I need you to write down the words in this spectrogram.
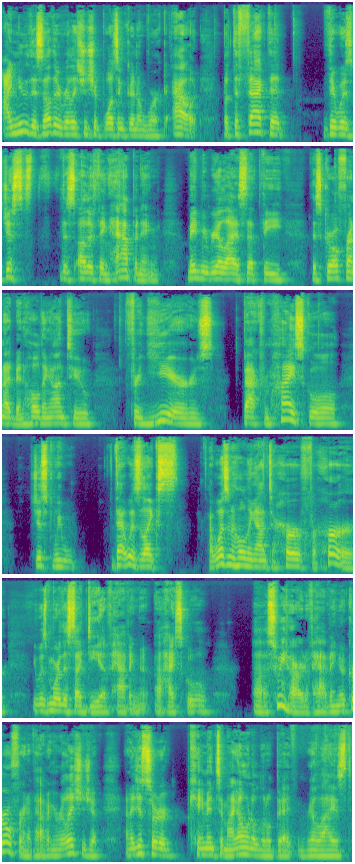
I knew this other relationship wasn't going to work out. But the fact that there was just this other thing happening made me realize that the this girlfriend I'd been holding on to for years back from high school, just we that was like I wasn't holding on to her for her. It was more this idea of having a high school uh, sweetheart, of having a girlfriend, of having a relationship. And I just sort of came into my own a little bit and realized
